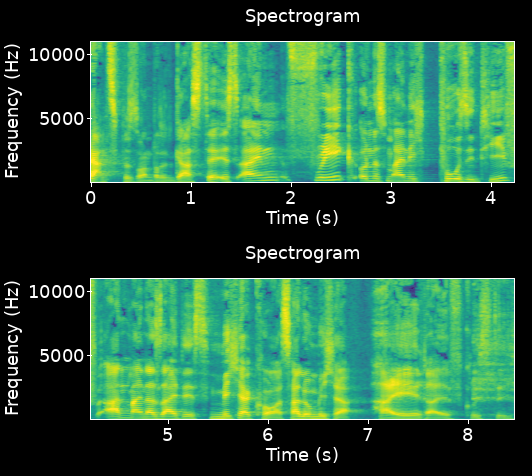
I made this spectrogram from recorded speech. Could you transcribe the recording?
ganz besonderen Gast. Der ist ein Freak und das meine ich positiv. An meiner Seite ist Micha Kors. Hallo Micha. Hi Ralf, grüß dich.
